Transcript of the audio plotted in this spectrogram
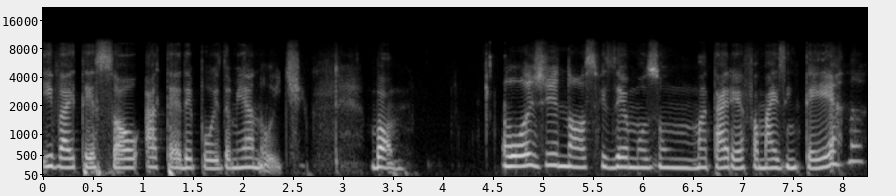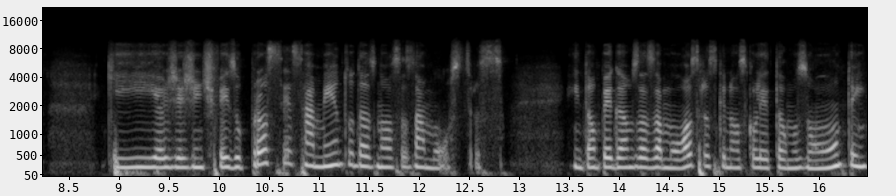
e vai ter sol até depois da meia-noite. Bom, hoje nós fizemos uma tarefa mais interna, que hoje a gente fez o processamento das nossas amostras. Então, pegamos as amostras que nós coletamos ontem.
